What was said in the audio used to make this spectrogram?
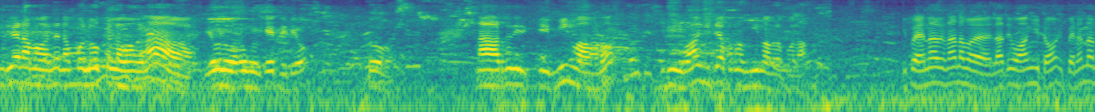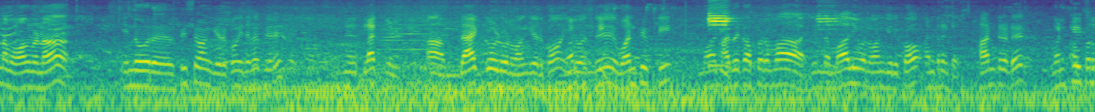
இதுவே நம்ம வந்து நம்ம லோக்கலில் வாங்கினா எவ்வளோ வரும் உங்களுக்கே தெரியும். ஸோ நான் அடுத்தது இதுக்கு மீன் வாங்கணும். இது வாங்கிட்டு அப்புறம் மீன் வாங்க போகலாம் இப்போ என்ன இருக்குன்னா நம்ம எல்லாத்தையும் வாங்கிட்டோம். இப்போ என்னென்ன நம்ம வாங்கணும்னா இந்த ஒரு ஃபிஷ் வாங்கியிருக்கோம். இது என்ன பேர்? பிளாக் கோல்டு ஆ பிளாக் கோல்டு ஒன்று வாங்கியிருக்கோம். இது வந்து ஒன் ஃபிஃப்டி அதுக்கப்புறமா இந்த மாலி ஒன்று வாங்கியிருக்கோம். ஹண்ட்ரட் ஹண்ட்ரடு ஒன் கேஜி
